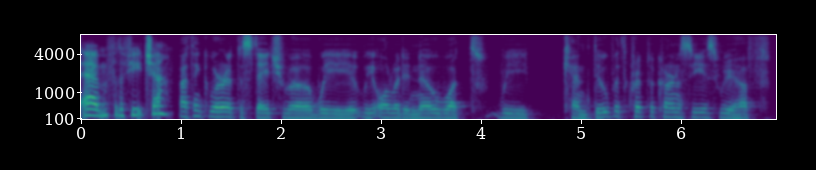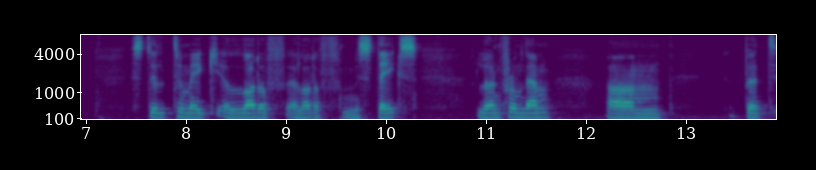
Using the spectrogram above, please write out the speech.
um, for the future? I think we're at the stage where we we already know what we can do with cryptocurrencies. We have still to make a lot of a lot of mistakes, learn from them, um, but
